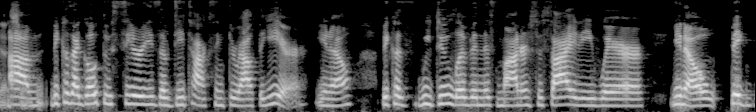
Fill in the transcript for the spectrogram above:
yeah, sure. um, because I go through series of detoxing throughout the year, you know, because we do live in this modern society where you know big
